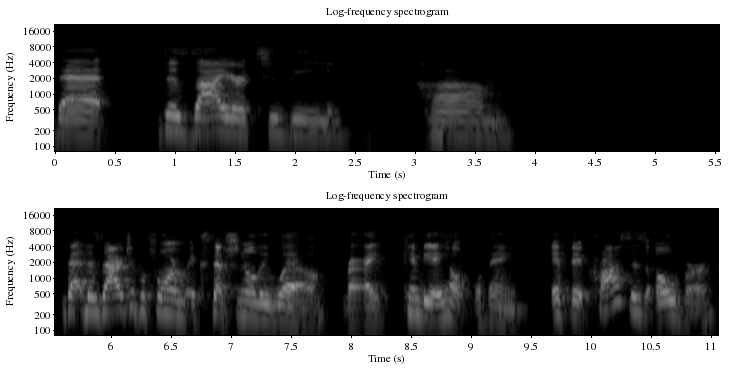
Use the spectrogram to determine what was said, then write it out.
that desire to be, um, that desire to perform exceptionally well, right, can be a helpful thing. If it crosses over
